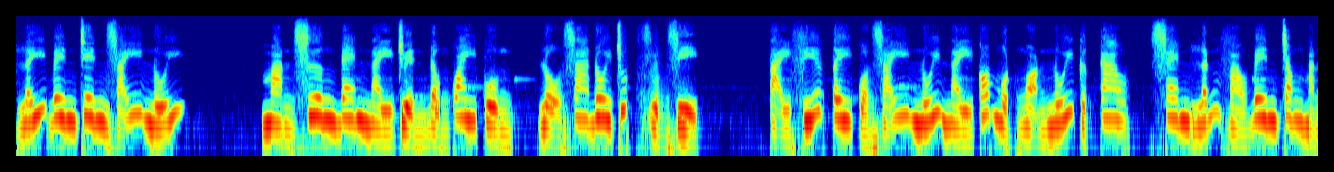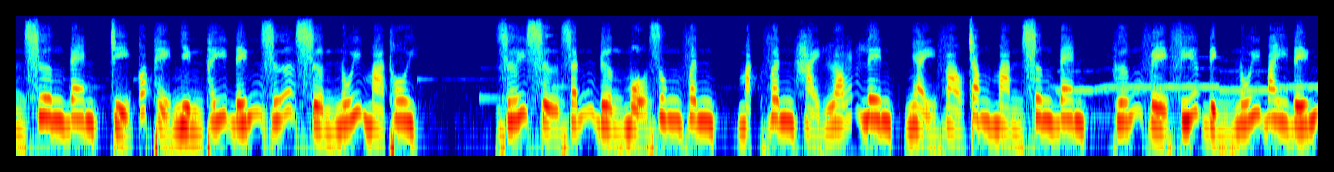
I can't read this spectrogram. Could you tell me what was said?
lấy bên trên dãy núi. Màn xương đen này chuyển động quay cuồng, lộ ra đôi chút vượt dị. Tại phía tây của dãy núi này có một ngọn núi cực cao, xen lẫn vào bên trong màn sương đen, chỉ có thể nhìn thấy đến giữa sườn núi mà thôi. Dưới sự dẫn đường mộ dung vân, mặt Vân Hải lói lên, nhảy vào trong màn sương đen, hướng về phía đỉnh núi bay đến.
